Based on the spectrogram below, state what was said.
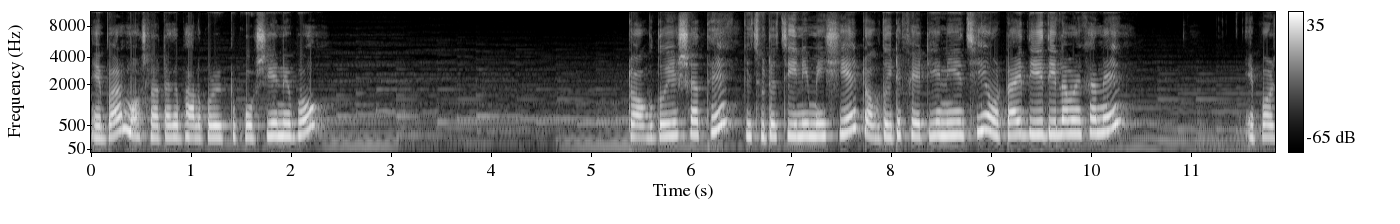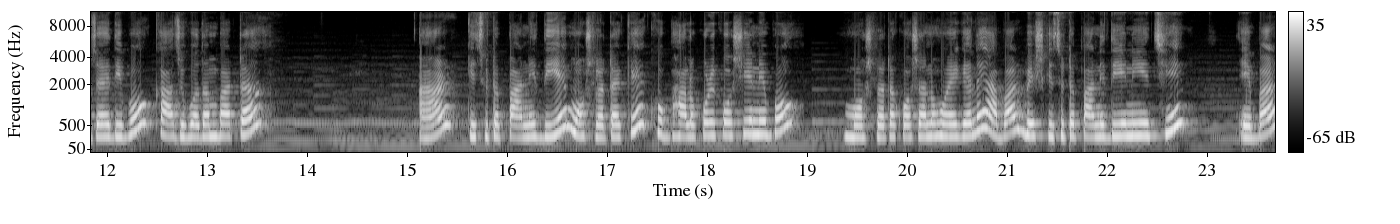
এবার মশলাটাকে ভালো করে একটু কষিয়ে নেব। টক দইয়ের সাথে কিছুটা চিনি মিশিয়ে টক দইটা ফেটিয়ে নিয়েছি, ওটাই দিয়ে দিলাম এখানে। এ পর্যায়ে দিব কাজু বাদাম বাটা। আর কিছুটা পানি দিয়ে মশলাটাকে খুব ভালো করে কষিয়ে নেব। মশলাটা কষানো হয়ে গেলে আবার বেশ কিছুটা পানি দিয়ে নিয়েছি। এবার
